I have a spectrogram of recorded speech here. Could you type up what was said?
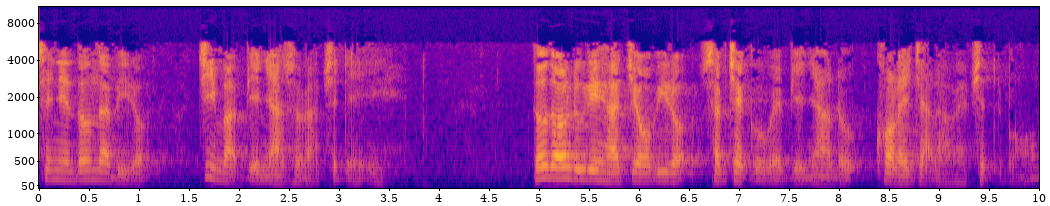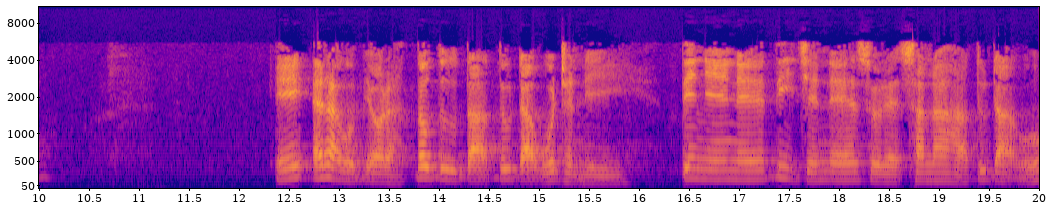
ဆင်ញင်သုံးသပ်ပြီးတော့ကြည့်မှပညာဆိုတာဖြစ်တယ်သို့တော်လူတွေဟာကြော်ပြီးတော့ subject ကိုပဲပညာလို့ခေါ်လိုက်ကြတာပဲဖြစ်တယ်ပေါ့အေးအဲ့ဒါကိုပြောတာသုတ်တုတသုတဝဋ္ဌနီ တင်ញင်တယ်သိခြင်းတယ်ဆိုတဲ့ဆန္ဒဟာတုတ္တကို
